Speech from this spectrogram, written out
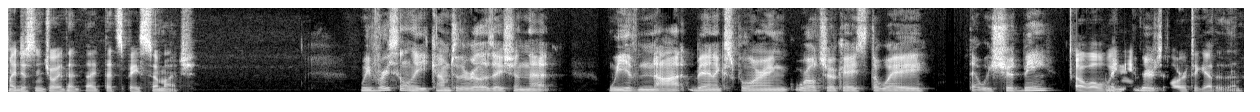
I just enjoy that, that that space so much. We've recently come to the realization that we have not been exploring World Showcase the way that we should be. Oh well, we Like, need to there's explore it together then.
